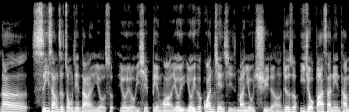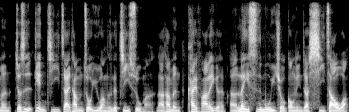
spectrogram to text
那实际上这中间当然有时有有一些变化，有有一个关键其实蛮有趣的哈，就是说一九八三年他们就是奠基在他们做渔网这个技术嘛，那他们开发了一个很呃类似沐浴球功能叫洗澡网，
